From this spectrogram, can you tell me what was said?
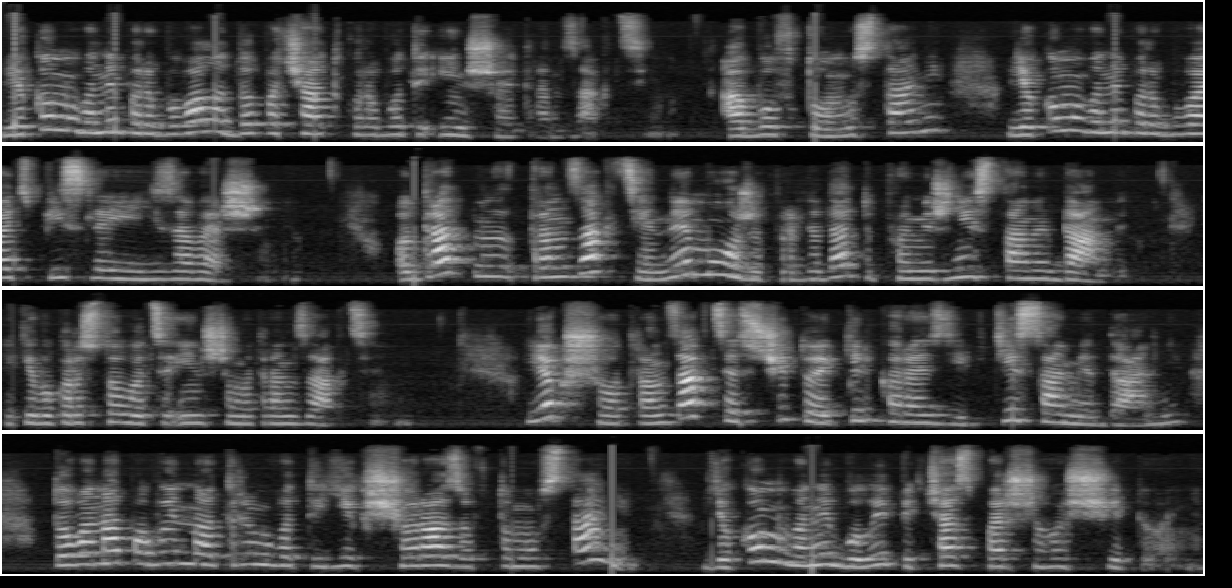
в якому вони перебували до початку роботи іншої транзакції, або в тому стані, в якому вони перебувають після її завершення. Одна транзакція не може переглядати проміжні стани даних, які використовуються іншими транзакціями. Якщо транзакція зчитує кілька разів ті самі дані, то вона повинна отримувати їх щоразу в тому стані, в якому вони були під час першого щитування.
